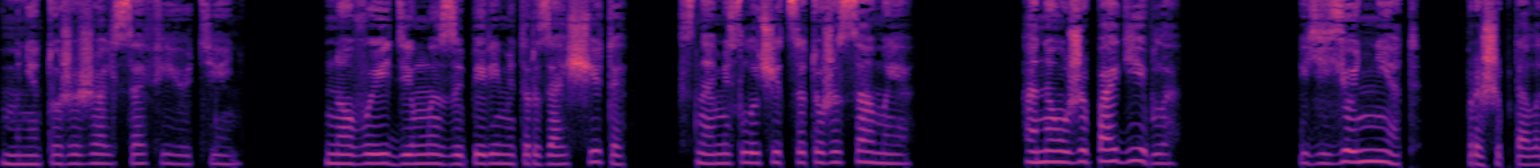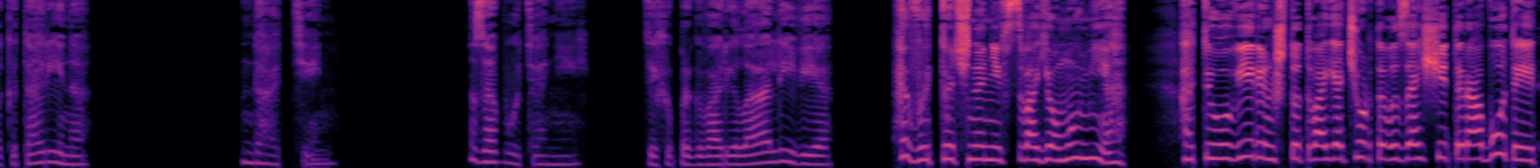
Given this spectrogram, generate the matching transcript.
Мне тоже жаль Софию, тень. Но выйдем мы за периметр защиты, с нами случится то же самое. Она уже погибла. Ее нет, прошептала Катарина. Да, тень. Забудь о ней, тихо проговорила Оливия. Вы точно не в своем уме! А ты уверен, что твоя чертова защита работает,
